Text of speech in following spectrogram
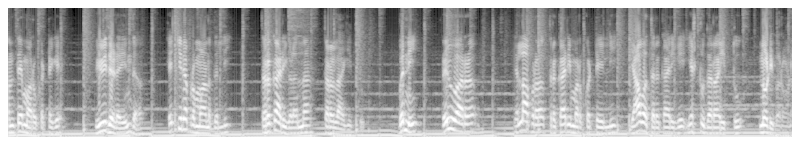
ಸಂತೆ ಮಾರುಕಟ್ಟೆಗೆ ವಿವಿಧೆಡೆಯಿಂದ ಹೆಚ್ಚಿನ ಪ್ರಮಾಣದಲ್ಲಿ ತರಕಾರಿಗಳನ್ನು ತರಲಾಗಿತ್ತು. ಬನ್ನಿ, ರವಿವಾರ ಯಲ್ಲಾಪುರ ತರಕಾರಿ ಮಾರುಕಟ್ಟೆಯಲ್ಲಿ ಯಾವ ತರಕಾರಿಗೆ ಎಷ್ಟು ದರ ಇತ್ತು ನೋಡಿ ಬರೋಣ.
